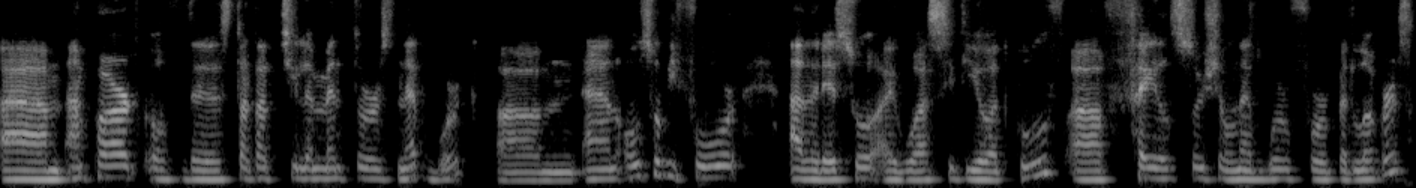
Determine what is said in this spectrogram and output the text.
Um, I'm part of the Startup Chile Mentors Network. Um, and also before Adereso, I was CTO at Kloof, a failed social network for pet lovers.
